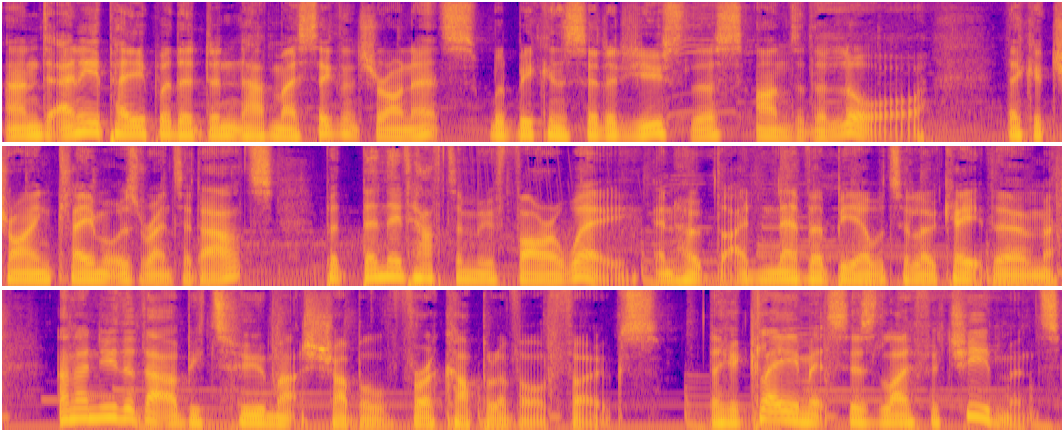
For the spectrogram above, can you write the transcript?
and any paper that didn't have my signature on it would be considered useless under the law. They could try and claim it was rented out, but then they'd have to move far away in hope that I'd never be able to locate them, and I knew that that would be too much trouble for a couple of old folks. They could claim it's his life achievement,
